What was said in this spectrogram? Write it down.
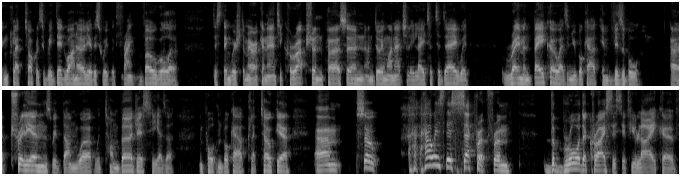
and kleptocracy. We did one earlier this week with Frank Vogl, a distinguished American anti-corruption person. I'm doing one actually later today with Raymond Baker has a new book out, Invisible uh, Trillions. We've done work with Tom Burgis. He has a important book out, Kleptopia. Um, so, h- how is this separate from the broader crisis, if you like, of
